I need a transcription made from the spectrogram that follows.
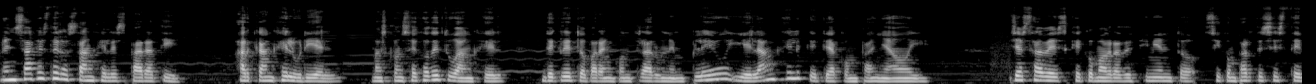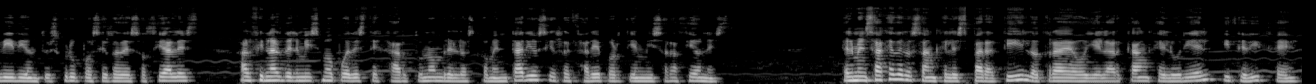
Mensajes de los ángeles para ti. Arcángel Uriel, más consejo de tu ángel, decreto para encontrar un empleo y el ángel que te acompaña hoy. Ya sabes que como agradecimiento, si compartes este vídeo en tus grupos y redes sociales, al final del mismo puedes dejar tu nombre en los comentarios y rezaré por ti en mis oraciones. El mensaje de los ángeles para ti lo trae hoy el arcángel Uriel y te dice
